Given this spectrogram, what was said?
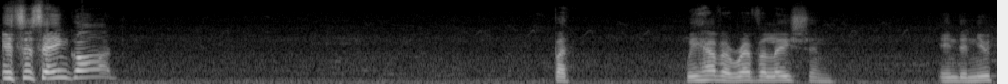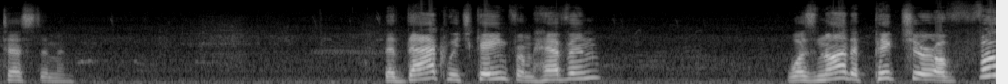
It's the same God. But we have a revelation in the New Testament that that which came from heaven was not a picture of food.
